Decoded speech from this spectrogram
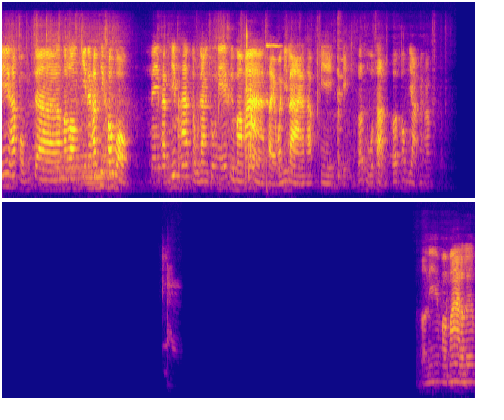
นี้ครับผมจะมาลองกินนะครับที่เขาบอกในพันทิปนะครับโด่งดังช่วงนี้คือมาม่าใส่วานิลลานะครับ มีรสหมูสับรสต้มยำนะครับตอนนี้มาม่าก็เริ่ม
